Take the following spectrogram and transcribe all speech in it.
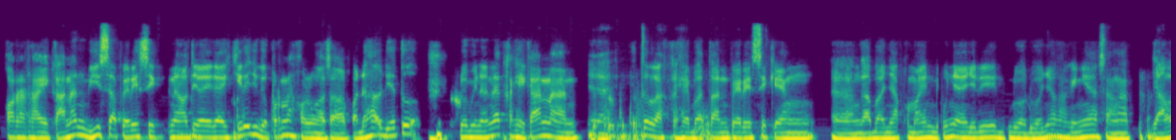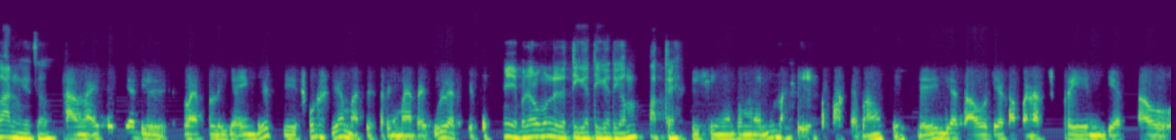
corner kaki kanan bisa Perisic. Penalti kaki kiri juga pernah kalau nggak salah. Padahal dia tuh dominannya kaki kanan. Ya itulah kehebatan Perisic yang eh, nggak eh, banyak pemain punya. Jadi dua-duanya kakinya sangat jalan gitu. Karena itu dia di level Liga Inggris di Spurs dia masih sering main reguler gitu. Iya padahal pun ada tiga tiga tiga empat ya. Visinya pemain ini masih kepake banget sih. Jadi dia tahu dia kapan harus sprint, dia tahu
